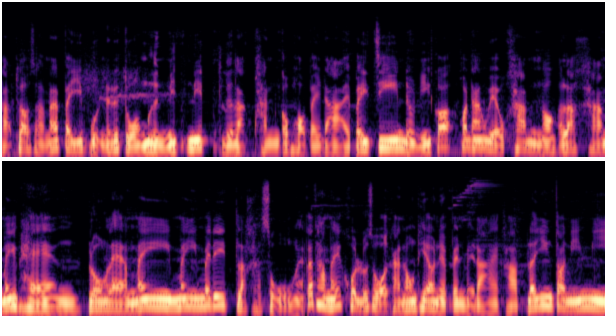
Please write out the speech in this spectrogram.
ครับ เราสามารถไปญี่ปุ่นได้ด้วยตั๋วหมื่นนิดๆ หรือหลักพันก็พอไปได้ ไปจีนเดี๋ยวนี้ก็ค่อนข้างเวลคัมเนาะ ราคาไม่แพง โรงแรมไม่ไม่ไม่ได้ราคาสูงอะ่ะ ก็ทำให้คนรู้สึกว่าการท่องเที่ยวเนี่ยเป็นไปได้ครับ และยิ่งตอนนี้มี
